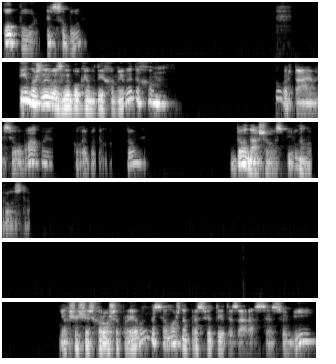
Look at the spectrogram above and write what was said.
опору під собою. І, можливо, з глибоким вдихом і видихом повертаємося увагою, коли будемо готові, до нашого спільного простору. Якщо щось хороше проявилося, можна присвятити зараз це собі,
